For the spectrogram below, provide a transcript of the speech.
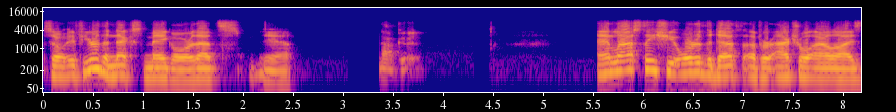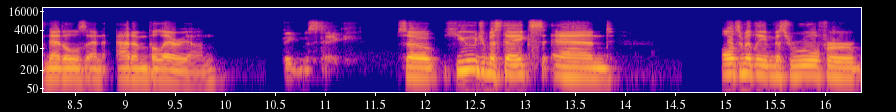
so if you're the next Maegor, that's yeah. Not good. And lastly, she ordered the death of her actual allies, Nettles and Addam Velaryon. Big mistake. So huge mistakes and ultimately misrule for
